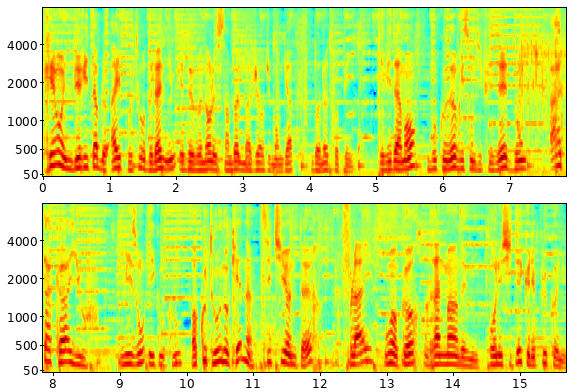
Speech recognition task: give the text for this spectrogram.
créant une véritable hype autour de l'anime et devenant le symbole majeur du manga dans notre pays. Évidemment, beaucoup d'œuvres y sont diffusées, dont Ataka Yu, Mison Ikuku, Okuto no Ken, City Hunter, Fly ou encore Ranma 1,5, pour ne citer que les plus connus.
